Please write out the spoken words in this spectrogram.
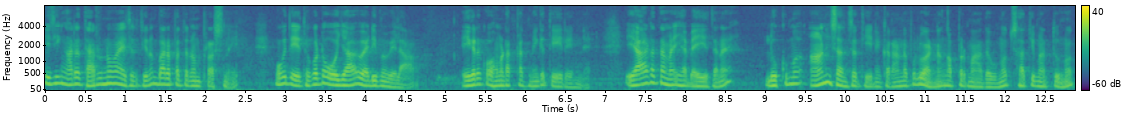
ඉතින් අර තරුණ වයසට තියෙන බරපතලම ප්‍රශ්නේ. මොකද එතකොට ඕජාව වැඩිම වෙලා. ඒකට කොහොමඩක්වත් මේක තේරෙන්නේ එයාට තමයි හැබැයි එතන ලොකුම ආනිසංස තියෙන කරන්න පුළුවන් නම් අප්‍රමාද වුණොත් සතිමත් වුණොත්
